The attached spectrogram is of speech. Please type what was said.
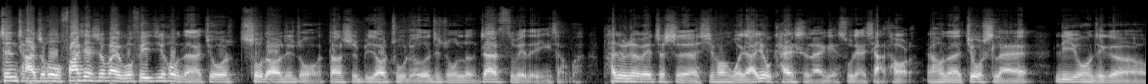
侦查之后发现是外国飞机后呢，就受到这种当时比较主流的这种冷战思维的影响嘛，他就认为这是西方国家又开始来给苏联下套了。然后呢，就是来利用这个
